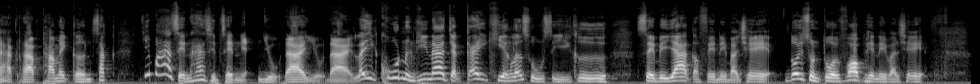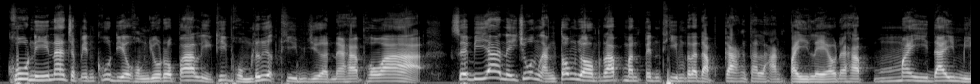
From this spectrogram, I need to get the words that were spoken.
นะครับ ถ้าไม่เกินสัก 25เซน50เซนเนี่ยอยู่ได้อยู่ได้ และอีกคู่หนึ่งที่น่าจะใกล้เคียงและสูสีคือเซบียากับเฟเนบาเช่โดยส่วนตัวฟอบเฟเนบาเช่ คู่นี้น่าจะเป็นคู่เดียวของยูโรปาลีกที่ผมเลือกทีมเยือนนะครับ เพราะว่าเซบียาในช่วงหลังต้องยอมรับมันเป็นทีมระดับกลางตารางไปแล้วนะครับ ไม่ได้มี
